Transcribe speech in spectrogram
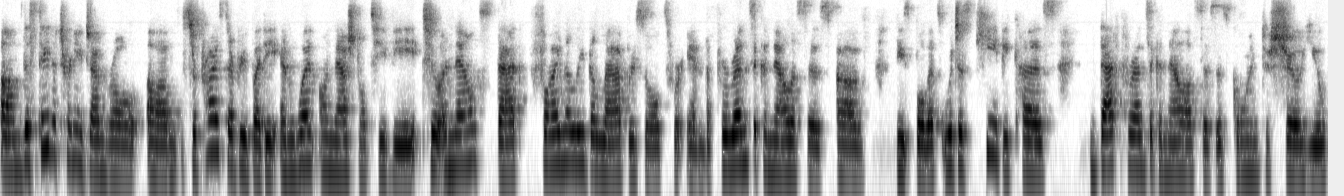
um, the state attorney general um, surprised everybody and went on national TV to announce that finally the lab results were in, the forensic analysis of these bullets, which is key because that forensic analysis is going to show you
